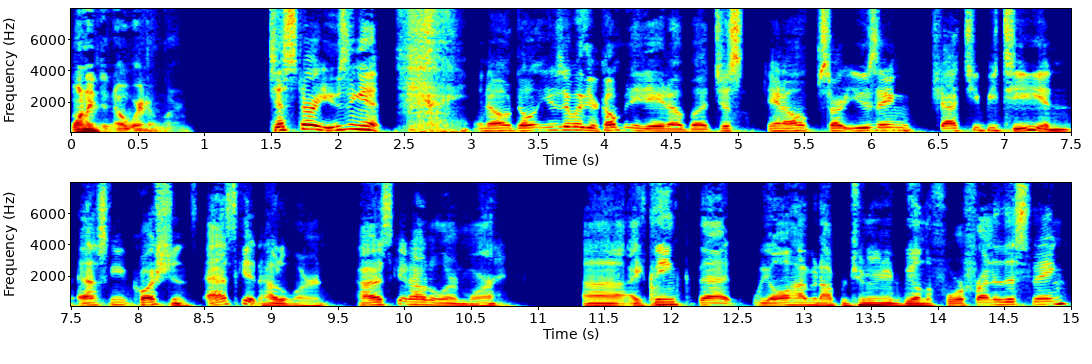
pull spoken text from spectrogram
wanting to know where to learn. Just start using it. You know, don't use it with your company data, but just, you know, start using ChatGPT and asking it questions. Ask it how to learn. Ask it how to learn more. Uh, I think that we all have an opportunity to be on the forefront of this thing.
